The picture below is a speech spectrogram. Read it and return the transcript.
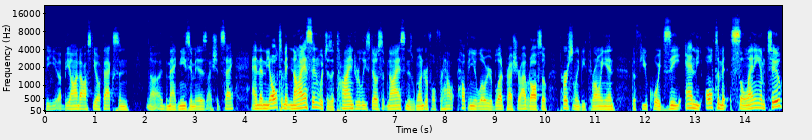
the uh, Beyond Osteo FX and uh, the magnesium is, I should say. And then the ultimate niacin, which is a timed release dose of niacin, is wonderful for hel- helping you lower your blood pressure. I would also personally be throwing in the Fucoid Z and the ultimate selenium too.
